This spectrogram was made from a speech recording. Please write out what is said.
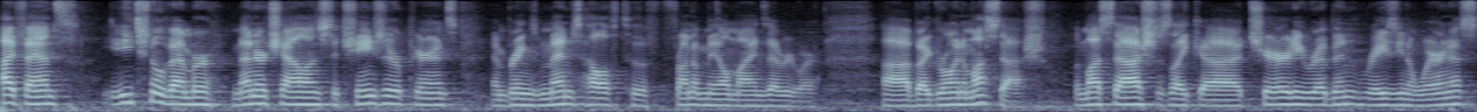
Hi, fans. Each November, men are challenged to change their appearance and brings men's health to the front of male minds everywhere uh, by growing a mustache. The mustache is like a charity ribbon raising awareness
